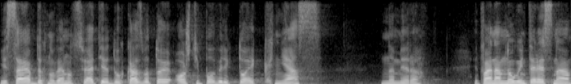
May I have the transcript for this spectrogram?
Исаия, вдъхновен от Святия Дух, казва, той е още по-велик. Той е княз на мира. И това е една много интересна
